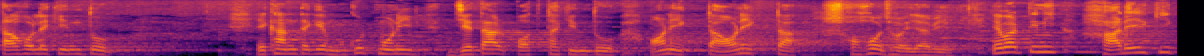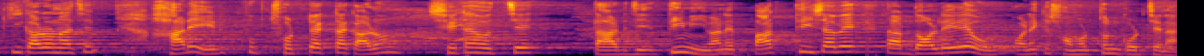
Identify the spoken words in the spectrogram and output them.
তাহলে কিন্তু এখান থেকে মুকুটমণির জেতার পথটা কিন্তু অনেকটা অনেকটা সহজ হয়ে যাবে। এবার তিনি হারের কি কি কারণ আছে? হারের খুব ছোট্ট একটা কারণ, সেটা হচ্ছে তার যে তিনি মানে প্রার্থী হিসাবে তার দলেরও অনেকে সমর্থন করছে না।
